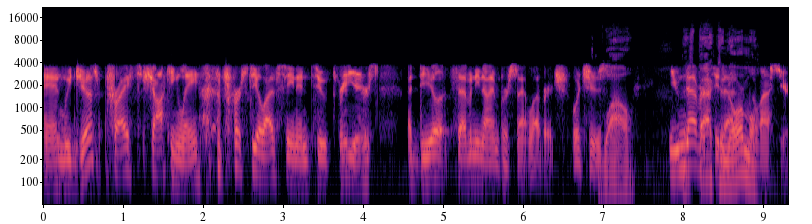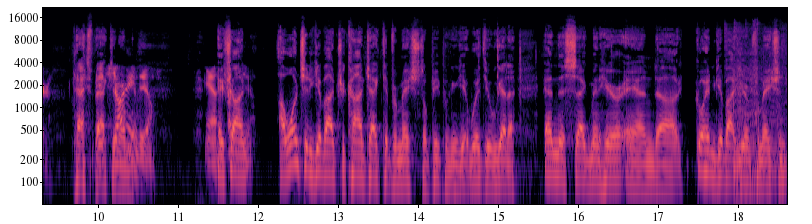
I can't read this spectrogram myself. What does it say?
and we just priced shockingly the first deal I've seen in two three years a deal at 79% leverage, which is wow. You That's never back see to that normal last year. That's back it's to normal. deal. Yeah, hey, Sean, I want you to give out your contact information so people can get with you. We've got to end this segment here and uh, go ahead and give out your information.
